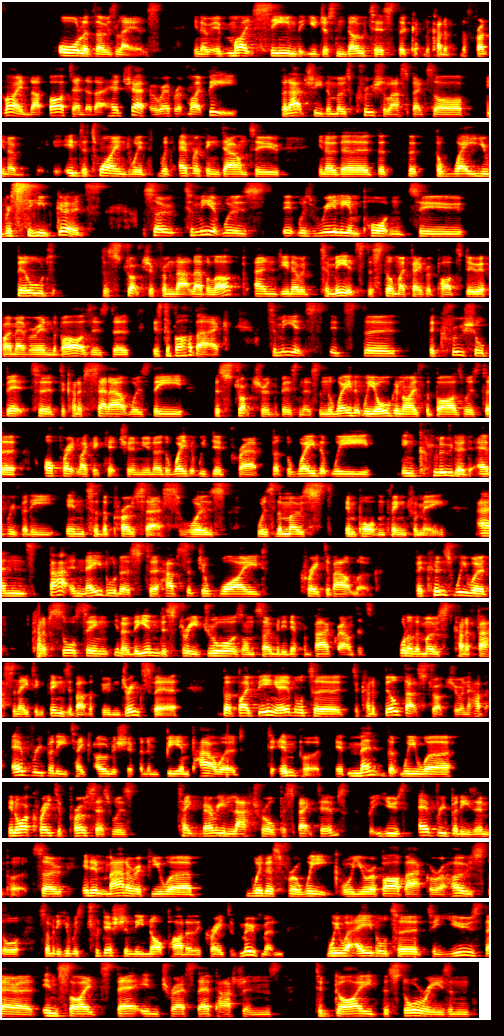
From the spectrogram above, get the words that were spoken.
all of those layers. You know it might seem that you just notice the, the kind of the front line that bartender that head chef whoever it might be but actually the most crucial aspects are you know intertwined with with everything down to you know the the the, the way you receive goods. So to me it was it was really important to build the structure from that level up. And you know to me it's the, still my favorite part to do if i'm ever in the bars is to is to bar back to me it's it's the the crucial bit to to kind of set out was the the structure of the business and the way that we organized the bars was to operate like a kitchen you know the way that we did prep but the way that we included everybody into the process was was the most important thing for me and that enabled us to have such a wide creative outlook because we were kind of sourcing, you know, the industry draws on so many different backgrounds. It's one of the most kind of fascinating things about the food and drink sphere. But by being able to to kind of build that structure and have everybody take ownership and be empowered to input, it meant that we were, you know, our creative process was take very lateral perspectives, but use everybody's input. So it didn't matter if you were with us for a week or you're a barback or a host or somebody who was traditionally not part of the creative movement we were able to to use their insights, their interests, their passions to guide the stories. And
